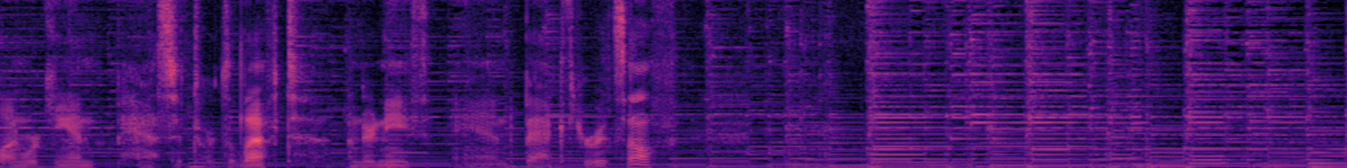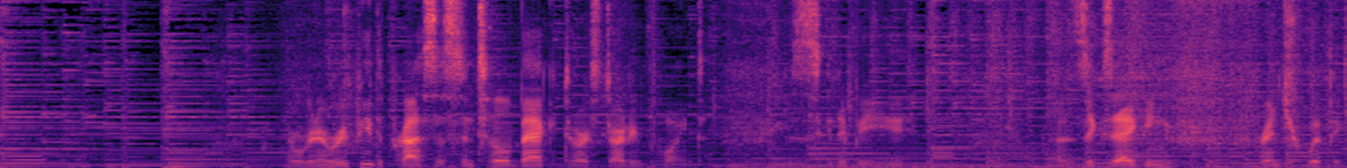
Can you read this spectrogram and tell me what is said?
Long working end, pass it towards the left, underneath, and back through itself. And we're going to repeat the process until back to our starting point. This is going to be a zigzagging French whipping.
